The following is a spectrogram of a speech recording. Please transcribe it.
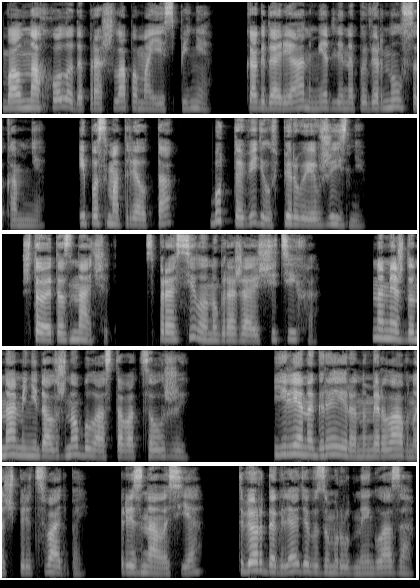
Волна холода прошла по моей спине, когда Риан медленно повернулся ко мне и посмотрел так, будто видел впервые в жизни. «Что это значит?» — спросил он угрожающе тихо но между нами не должно было оставаться лжи. Елена Грейрон умерла в ночь перед свадьбой, призналась я, твердо глядя в изумрудные глаза.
